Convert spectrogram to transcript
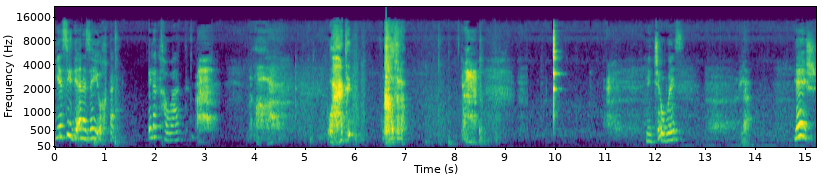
يا سيدي أنا زي أختك. إلك خوات؟ واحدة خضرة. نتجوز لا. ليش؟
